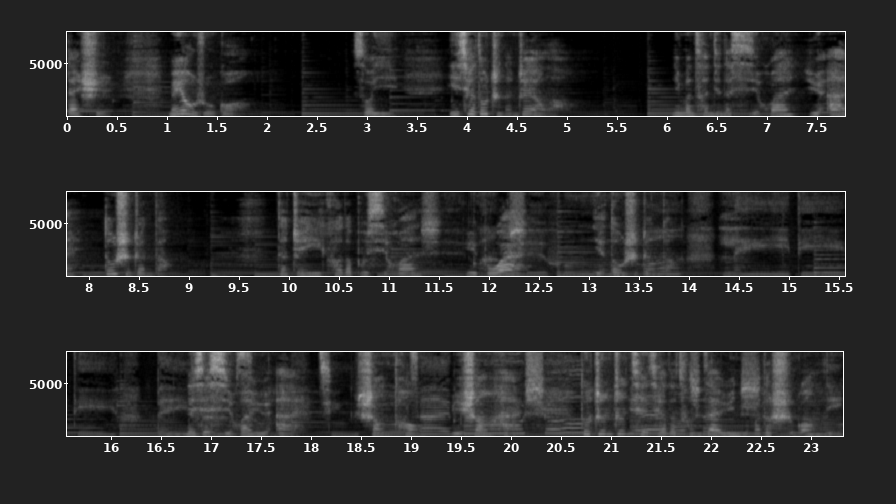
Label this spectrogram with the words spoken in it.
但是，没有如果，所以一切都只能这样了。你们曾经的喜欢与爱都是真的，但这一刻的不喜欢与不爱也都是真的。那些喜欢与爱、伤痛与伤害，都真真切切地存在于你们的时光里，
